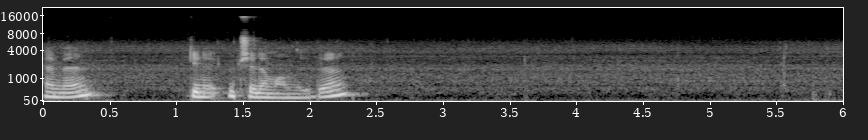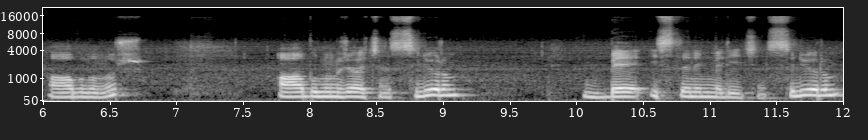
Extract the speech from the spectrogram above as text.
Hemen yine 3 elemanlıydı. A bulunur. A bulunacağı için siliyorum. B istenilmediği için siliyorum.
